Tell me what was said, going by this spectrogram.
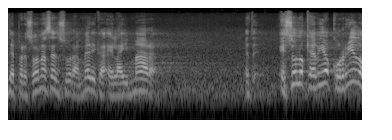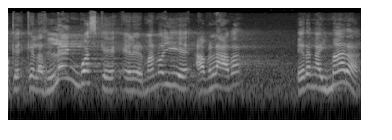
de personas en Sudamérica, el aymara. Eso es lo que había ocurrido, que, las lenguas que el hermano hablaba eran aymara.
